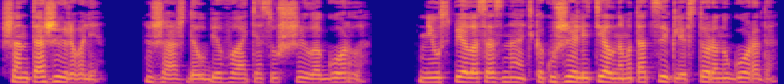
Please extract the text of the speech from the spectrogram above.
шантажировали. Жажда убивать осушила горло. Не успел осознать, как уже летел на мотоцикле в сторону города.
